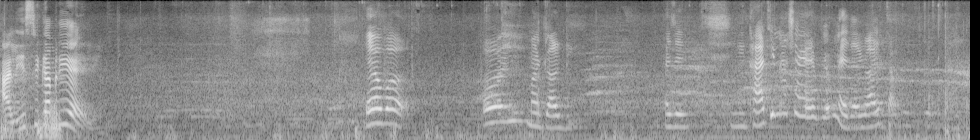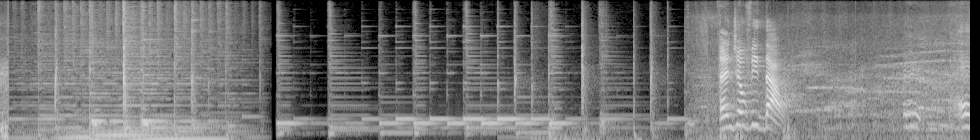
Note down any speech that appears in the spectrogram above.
Alice Gabriele. Eu vou. Oi, Magali. A gente tá aqui na cheia vermelha, já então. Angel Vidal. É,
